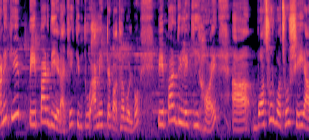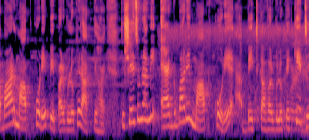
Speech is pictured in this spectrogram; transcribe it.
অনেকে পেপার দিয়ে রাখে, কিন্তু আমি একটা কথা বলব পেপার দিলে কি হয় বছর বছর সেই আবার মাপ করে পেপারগুলোকে রাখতে হয়। তো সেই জন্য আমি একবারে মাপ করে বেড কাভারগুলোকে কেটে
